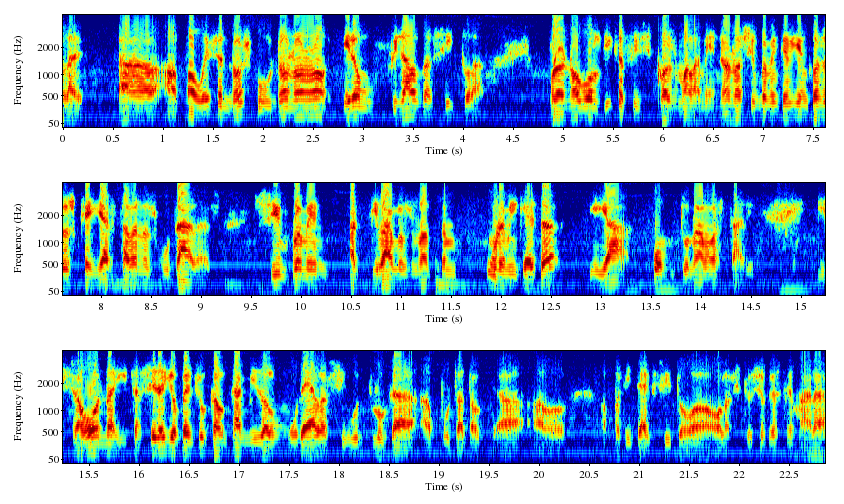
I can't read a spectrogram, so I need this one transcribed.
la, uh, el Pau S no, es, no, no, no, era un final de cicle però no vol dir que fes cos malament, no, no, simplement que hi havia coses que ja estaven esgotades. Simplement activar-les una, una miqueta i ja, pum, tornar a l'estar-hi. I segona, i tercera, jo penso que el canvi del model ha sigut el que ha portat el, el, el petit èxit o, o la situació que estem ara.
